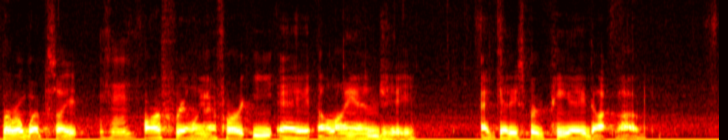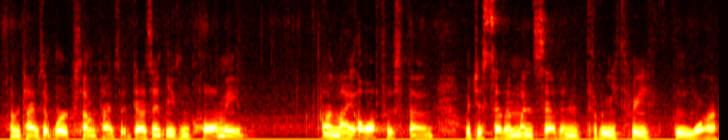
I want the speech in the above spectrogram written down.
borough website, R Frealing, F R E A L I N G, at gettysburgpa.gov. Sometimes it works, sometimes it doesn't. You can call me on my office phone, which is 717 334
